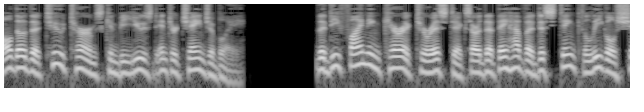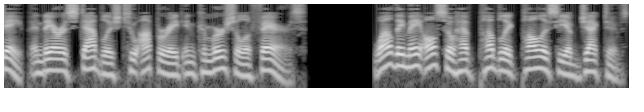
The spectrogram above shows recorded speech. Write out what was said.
although the two terms can be used interchangeably. The defining characteristics are that they have a distinct legal shape and they are established to operate in commercial affairs. While they may also have public policy objectives,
